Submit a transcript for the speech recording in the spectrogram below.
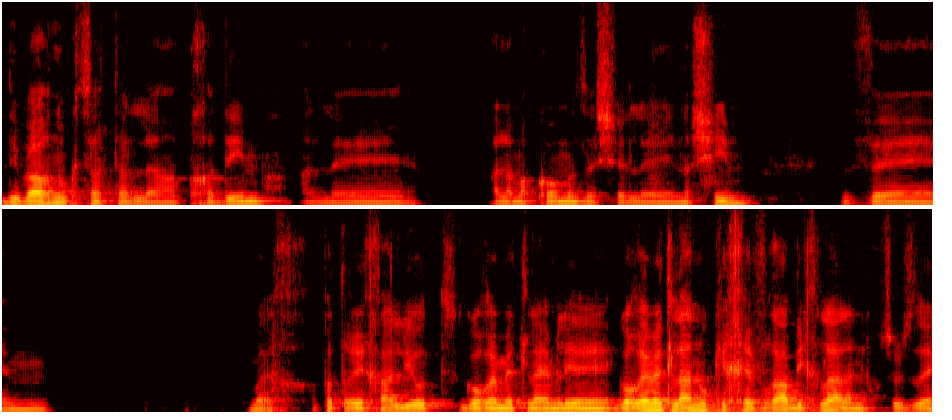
דיברנו קצת על הפחדים, על, אה, על המקום הזה של אה, נשים, ואיך הפטריארכליות גורמת להם, גורמת לנו כחברה בכלל, אני חושב שזה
